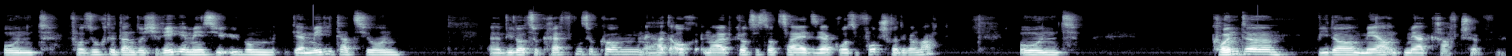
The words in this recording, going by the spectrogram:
und versuchte dann durch regelmäßige Übungen der Meditation äh, wieder zu Kräften zu kommen. Er hat auch innerhalb kürzester Zeit sehr große Fortschritte gemacht und konnte wieder mehr und mehr Kraft schöpfen.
